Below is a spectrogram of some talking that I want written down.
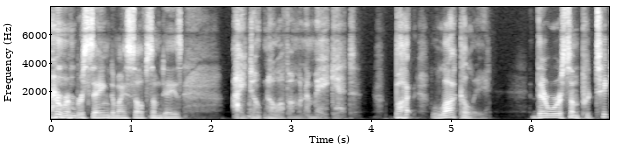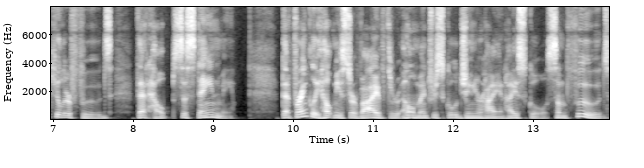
I remember saying to myself some days, I don't know if I'm going to make it. But luckily, there were some particular foods that helped sustain me, that frankly helped me survive through elementary school, junior high, and high school. Some foods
